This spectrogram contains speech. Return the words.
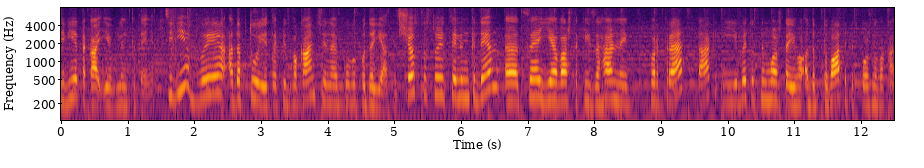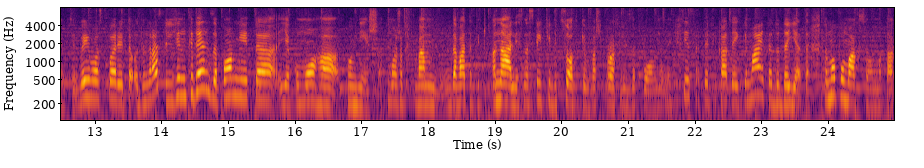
CV, така і в LinkedIn. CV ви адаптуєте під вакансію, на яку ви подаєте. Що стосується LinkedIn, е, це є ваш такий загальний портрет, так і ви тут не можете його адаптувати під кожну вакансію. Ви його створюєте один раз. LinkedIn заповнюєте якомога повніше. Може вам давати такий аналіз, наскільки відсотків ваш профіль заповнений. Ці сертифікати, які маєте, додаєте. Тому по максимуму так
